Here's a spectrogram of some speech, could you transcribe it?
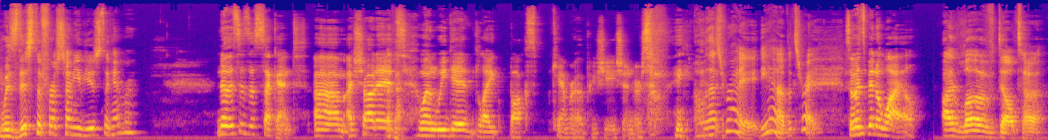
Was this the first time you've used the camera? no, this is the second. Um, I shot it Okay. when we did like box camera appreciation or something. Oh, that's right. Yeah, that's right. So it's been a while. I love Delta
